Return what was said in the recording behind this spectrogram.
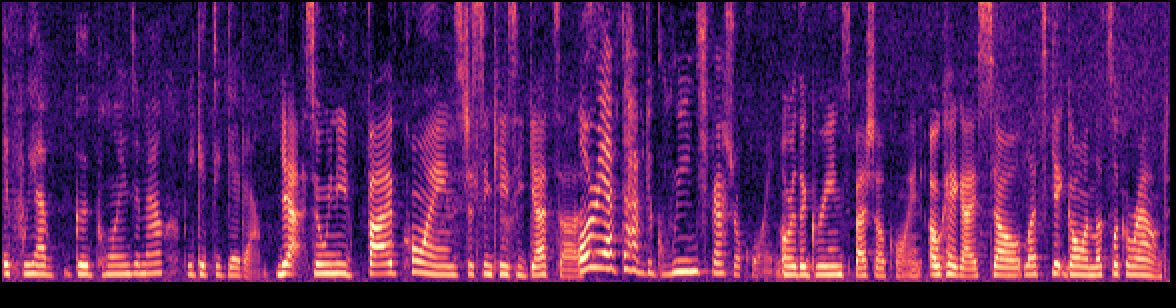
if we have good coins amount, we get to get them. Yeah, so we need five coins just in case he gets us. Or we have to have the green special coin. Or the green special coin. Okay, guys, so let's get going. Let's look around.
